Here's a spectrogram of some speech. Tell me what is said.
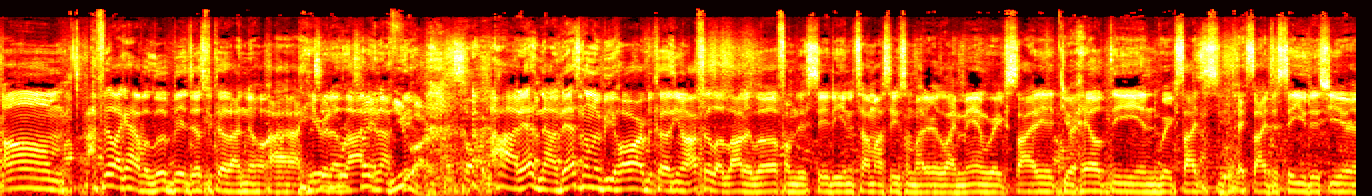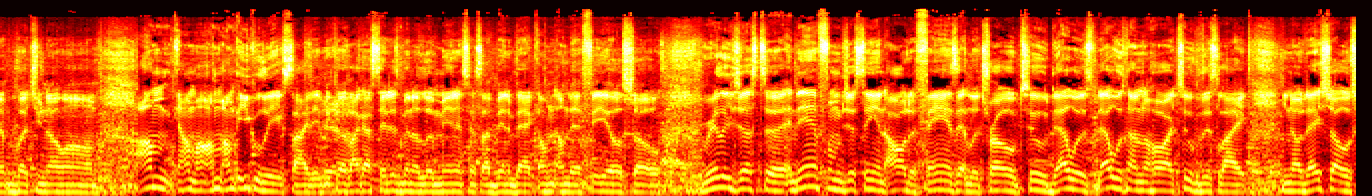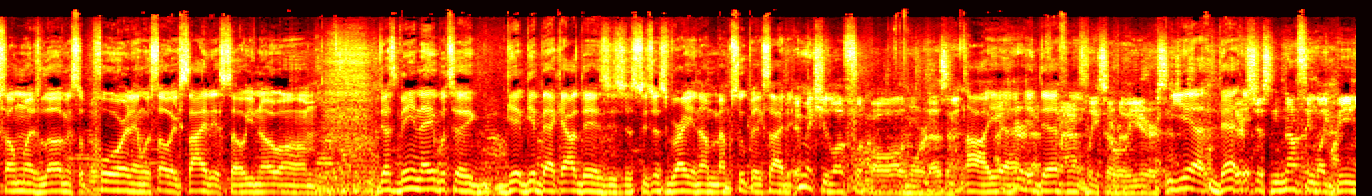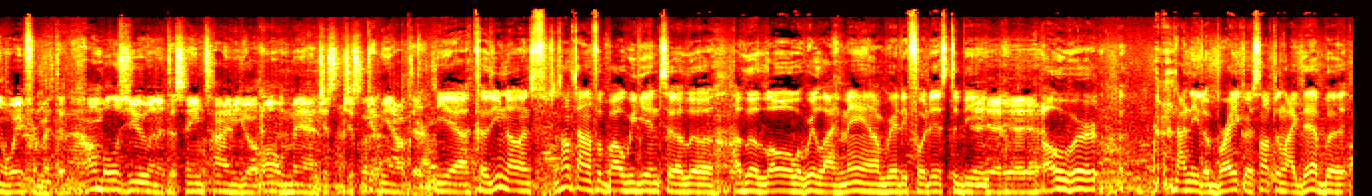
Um, I feel like I have a little bit just because I know I hear it a lot, and I you feel, are. ah, that now that's gonna be hard because you know I feel a lot of love from this city. Anytime I see somebody that's like, man, we're excited, you're healthy, and we're excited to see, excited to see you this year. But you know, um, I'm I'm I'm, I'm equally excited because, Yeah. like I said, it's been a little minute since I've been back on, on that field. So really, just to and then from just seeing all the fans at Latrobe too, that was that was kind of hard too because it's like you know they showed so much love and support and was so excited. So you know, um, just being able to get get back out there is just it's just great, and I'm I'm super excited. It makes you love football all the more, doesn't it? Oh, yeah, it definitely- from athletes over the years. It's Yeah, just- that- there's it- just nothing like being away from it that humbles you, and at the same time you go, "Oh man, just just get me out there." Yeah, because you know, and sometimes football we get into a little a little lull where we're like, man, I'm ready for this to be Yeah, yeah, yeah, yeah. over. I need a break or something like that. But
